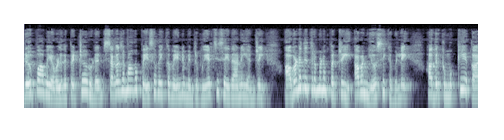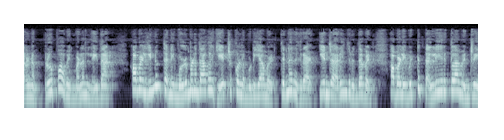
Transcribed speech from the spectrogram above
ரூபாவை அவளது பெற்றோருடன் சகஜமாக பேச வைக்க வேண்டும் என்று முயற்சி செய்தானே அன்றி அவனது திருமணம் பற்றி அவன் யோசிக்கவில்லை. அதற்கு முக்கிய காரணம் ரூபாவின் மனநிலைதான். அவள் இன்னும் தன்னை முழுமனதாக ஏற்றுக்கொள்ள முடியாமல் திணறுகிறாள் என்று அறிந்திருந்தவன் அவளை விட்டு தள்ளியிருக்கலாம் என்றே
